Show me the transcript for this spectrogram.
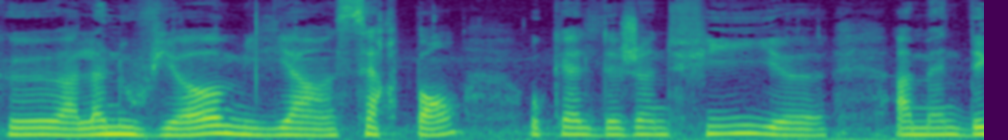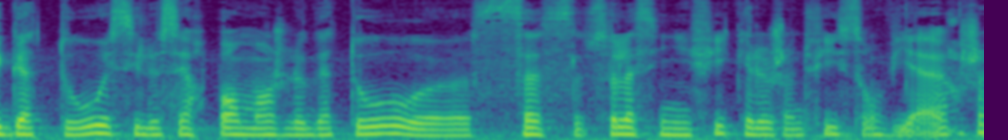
qu'à l'Anuvium, il y a un serpent auquel des jeunes filles euh, amènent des gâteaux. Et si le serpent mange le gâteau, euh, cela signifie que les jeunes filles sont vierges.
